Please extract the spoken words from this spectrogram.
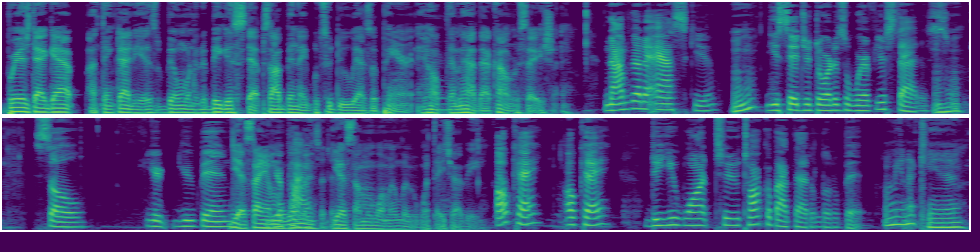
bridge that gap, I think that has been one of the biggest steps I've been able to do as a parent and help them mm-hmm. have that conversation. Now I'm going to ask you. Mhm. You said your daughter's aware of your status, mm-hmm. so you're you've been Yes, I am a woman. positive. Yes, I'm a woman living with HIV. Okay. Okay. Do you want to talk about that a little bit? I mean, I can.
